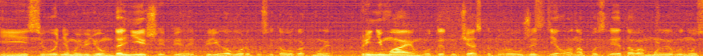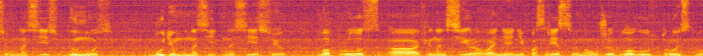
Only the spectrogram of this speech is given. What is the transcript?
И сегодня мы ведем дальнейшие пе- переговоры. После того, как мы принимаем вот эту часть, которая уже сделана, после этого мы выносим на сессию, выносим, будем вносить на сессию вопрос о финансировании непосредственно уже благоустройства.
